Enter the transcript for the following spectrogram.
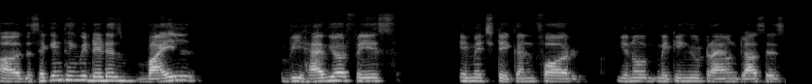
uh, the second thing we did is while we have your face image taken for you know making you try on glasses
